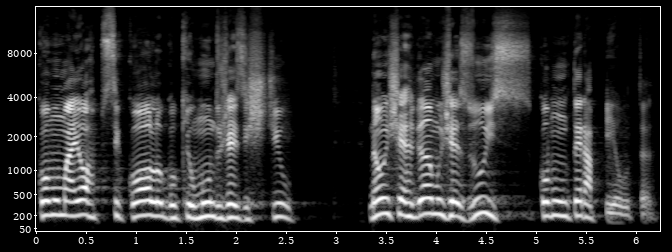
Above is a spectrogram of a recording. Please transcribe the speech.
como o maior psicólogo que o mundo já existiu. Não enxergamos Jesus como um terapeuta.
